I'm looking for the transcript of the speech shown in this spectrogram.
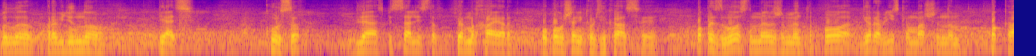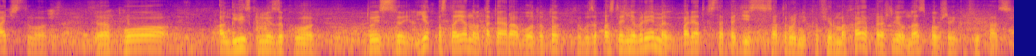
было проведено пять курсов для специалистов фирмы Хайер по повышению квалификации, по производственному менеджменту, по гидравлическим машинам, по качеству, э, по английскому языку. То есть идет постоянно вот такая работа. Только за последнее время порядка 150 сотрудников фирмы «Хайер» прошли у нас повышение квалификации.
